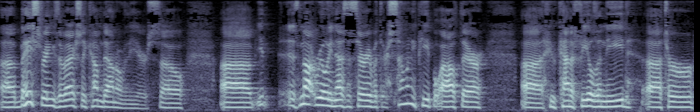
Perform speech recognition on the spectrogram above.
bass strings have actually come down over the years. So, uh, it's not really necessary, but there's so many people out there uh, who kind of feel the need uh, to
